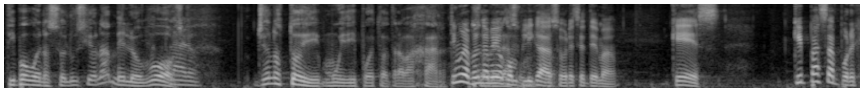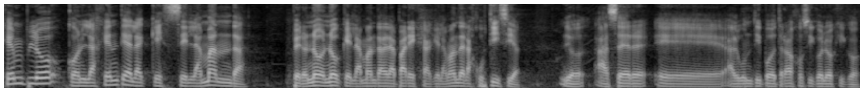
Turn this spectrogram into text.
Tipo, bueno, solucionámelo vos. Claro. Yo no estoy muy dispuesto a trabajar. Tengo una pregunta medio complicada sobre ese tema, que es, ¿qué pasa, por ejemplo, con la gente a la que se la manda, pero no, no que la manda la pareja, que la manda la justicia, digo, a hacer eh, algún tipo de trabajo psicológico,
